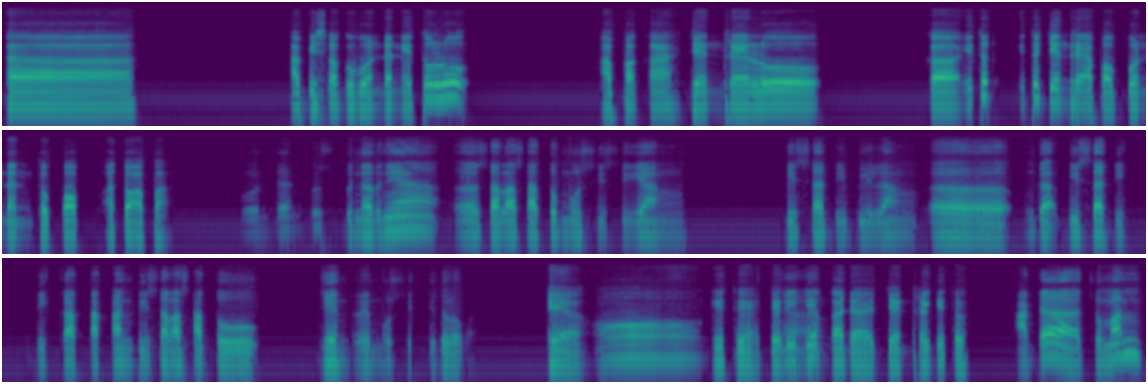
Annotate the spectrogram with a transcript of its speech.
eh habis lagu Bondan itu lu apakah genre lu ke itu itu genre apa Bondan itu pop atau apa Bondan tuh sebenarnya eh, salah satu musisi yang bisa dibilang eh, nggak bisa di- dikatakan di salah satu genre musik gitu loh pak. iya oh gitu ya jadi Ya. dia nggak ada genre gitu Ada, cuman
